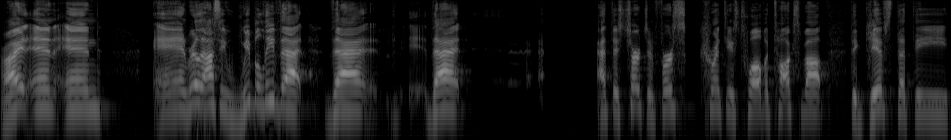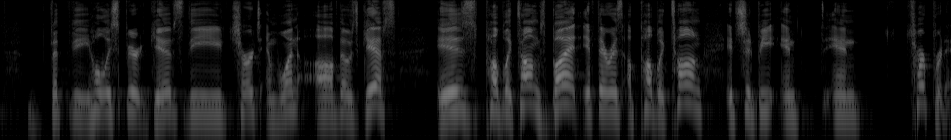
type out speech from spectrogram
Right? And and and really honestly, we believe that that that at this church in 1 Corinthians 12, it talks about the gifts that the that the Holy Spirit gives the church, and one of those gifts is public tongues. But if there is a public tongue, it should be in, interpreted.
